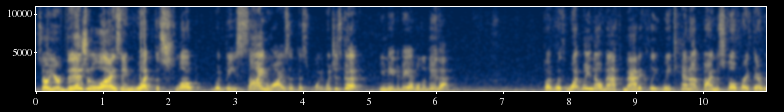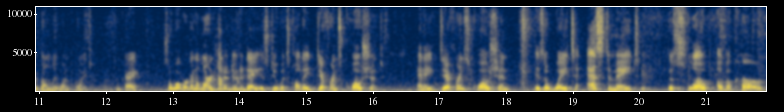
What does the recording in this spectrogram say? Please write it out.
So you're visualizing what the slope would be sign-wise at this point, which is good. You need to be able to do that. But with what we know mathematically, we cannot find the slope right there with only one point, okay? So what we're going to learn how to do today is do what's called a difference quotient. And a difference quotient is a way to estimate the slope of a curve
